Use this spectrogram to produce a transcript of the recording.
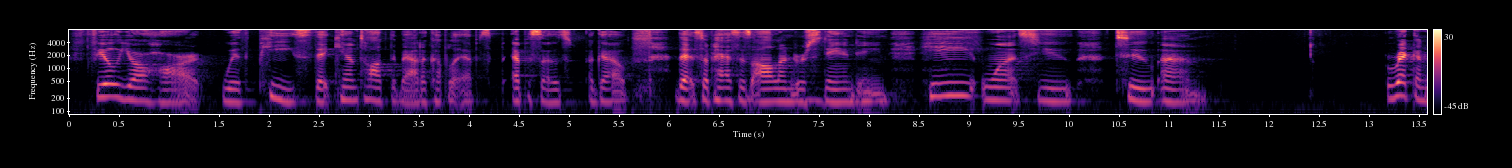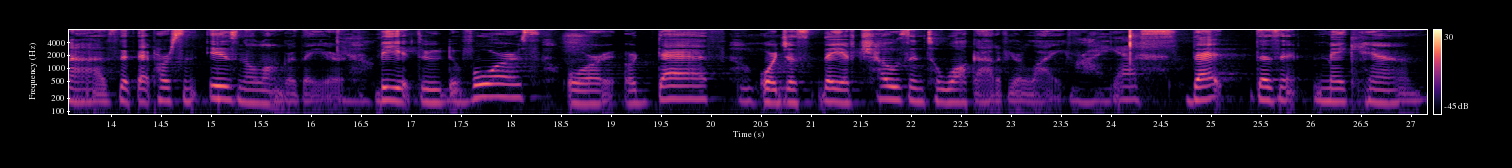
fill your heart with peace that Kim talked about a couple of epi- episodes ago that surpasses all understanding. He wants you to um, recognize that that person is no longer there, be it through divorce or or death or just they have chosen to walk out of your life. Right. Yes. That doesn't make him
